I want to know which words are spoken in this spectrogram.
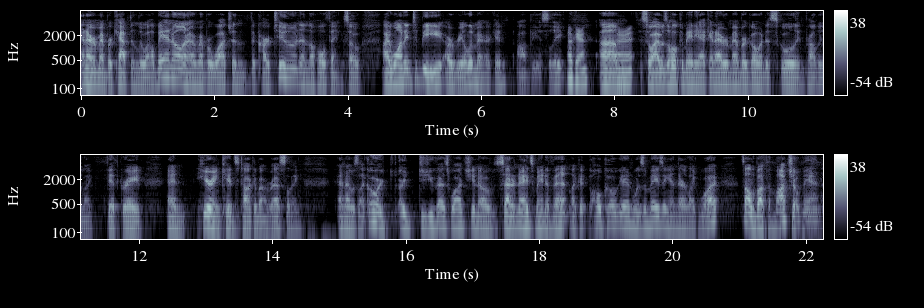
and I remember Captain Lou Albano, and I remember watching the cartoon and the whole thing. So I wanted to be a real American, obviously. Okay. Um, All right. So I was a Hulkamaniac, and I remember going to school in probably like fifth grade and hearing kids talk about wrestling. And I was like, "Oh, are, are, do you guys watch, you know, Saturday Night's main event? Like Hulk Hogan was amazing." And they're like, "What? It's all about the Macho Man."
